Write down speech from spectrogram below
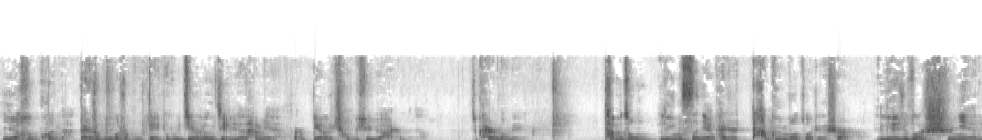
也很困难。但是谷歌说，这我们技术能解决，他们也反正编了程序啊什么的，就开始弄这个。他们从零四年开始大规模做这个事儿，连续做了十年。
